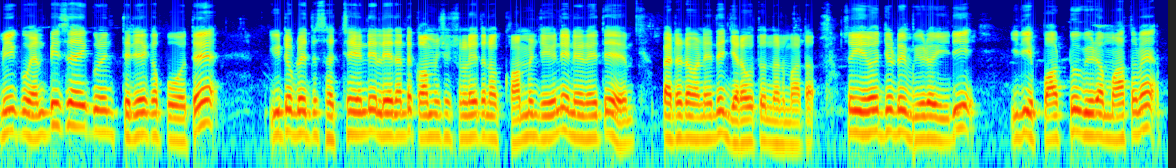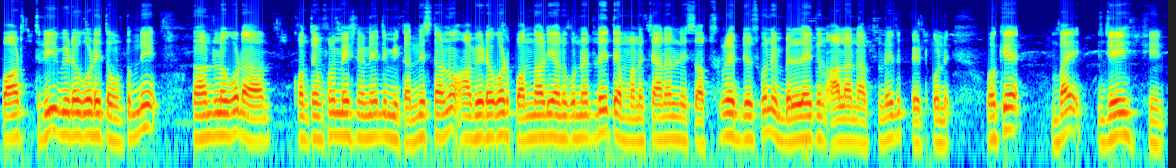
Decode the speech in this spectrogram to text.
మీకు ఎన్పిసిఐ గురించి తెలియకపోతే యూట్యూబ్లో అయితే సెర్చ్ చేయండి లేదంటే కామెంట్ సెక్షన్లో అయితే నాకు కామెంట్ చేయండి నేనైతే పెట్టడం అనేది జరుగుతుందనమాట సో ఈరోజు వీడియో ఇది. ఇది పార్ట్ టూ వీడియో మాత్రమే. పార్ట్ త్రీ వీడియో కూడా అయితే ఉంటుంది. దాంట్లో కూడా కొంత ఇన్ఫర్మేషన్ అనేది మీకు అందిస్తాను. ఆ వీడియో కూడా పొందాలి అనుకున్నట్లయితే మన ఛానల్ని సబ్స్క్రైబ్ చేసుకొని బెల్ ఐకన్ ఆల్ అనే ఆప్షన్ అయితే పెట్టుకోండి. ఓకే బై జై హింద్.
